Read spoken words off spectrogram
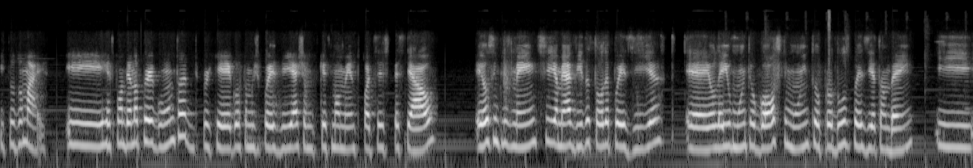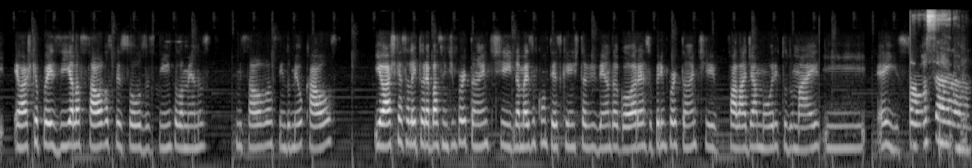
e tudo mais. E respondendo a pergunta de por que gostamos de poesia, achamos que esse momento pode ser especial. Eu simplesmente, a minha vida toda é poesia. É, eu leio muito, eu gosto muito, eu produzo poesia também. E eu acho que a poesia ela salva as pessoas assim, pelo menos me salva assim do meu caos e eu acho que essa leitura é bastante importante, ainda mais no contexto que a gente está vivendo agora. É super importante falar de amor e tudo mais. E é isso. Nossa,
